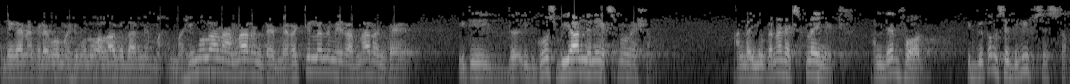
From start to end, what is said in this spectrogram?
అంతేగాని అక్కడేవో మహిమలు అలాగే దాన్ని మ- మహిమలు అని అన్నారంటే మిరకిల్ అని మీరు అన్నారంటే it it goes beyond any explanation and you cannot explain it and therefore it becomes a belief system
